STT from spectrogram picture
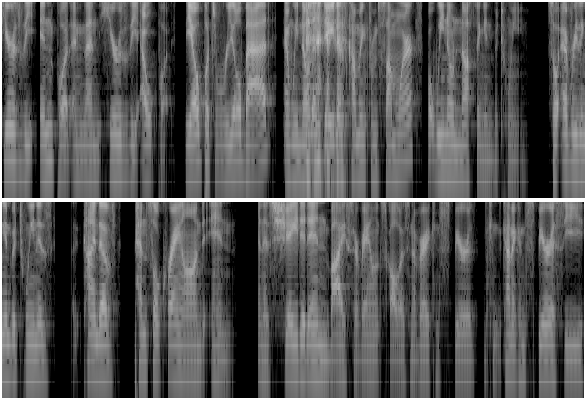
here's the input and then here's the output. The output's real bad and we know that data is coming from somewhere, but we know nothing in between. So everything in between is uh, kind of pencil crayoned in and is shaded in by surveillance scholars in a very conspira- con- kind of conspiracy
